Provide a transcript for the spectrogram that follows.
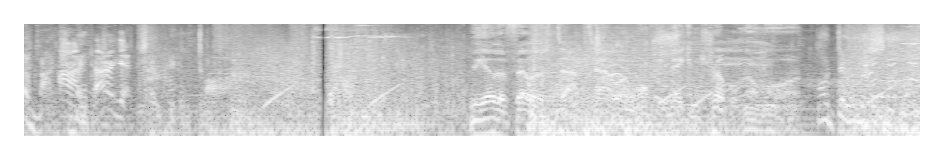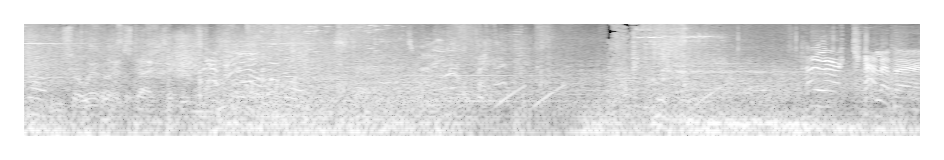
So much On target. so little time. The other fella's top tower won't be making trouble no more. I do the same. Whosoever stands against Higher caliber.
